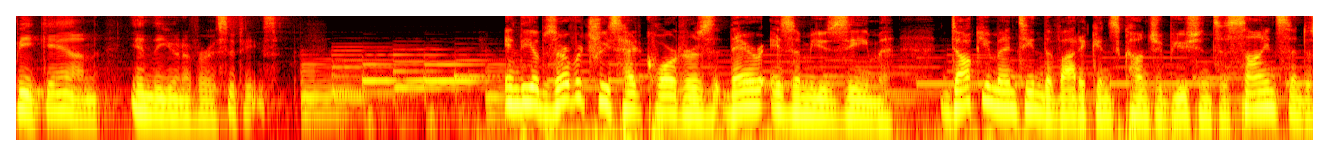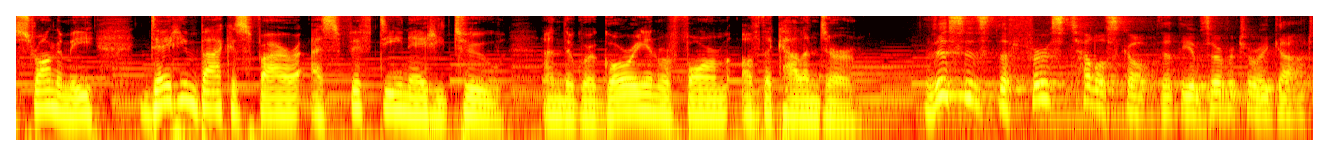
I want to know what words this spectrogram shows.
began in the universities. In the observatory's headquarters, there is a museum documenting the Vatican's contribution to science and astronomy dating back as far as 1582 and the Gregorian reform of the calendar. This is the first telescope that the observatory got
